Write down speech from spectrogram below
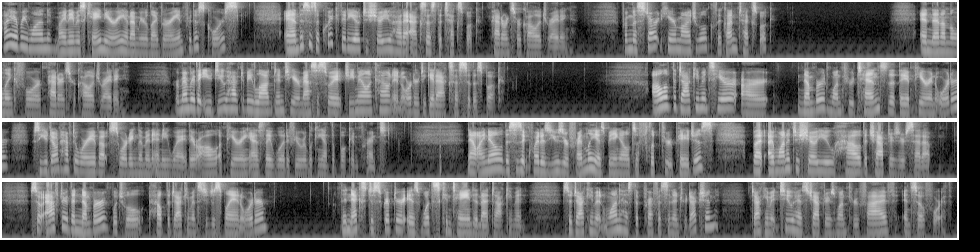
Hi everyone, my name is Kay Neary and I'm your librarian for this course. And this is a quick video to show you how to access the textbook, Patterns for College Writing. From the Start Here module, click on Textbook, and then on the link for Patterns for College Writing. Remember that you do have to be logged into your Massasoit Gmail account in order to get access to this book. All of the documents here are numbered 1 through 10 so that they appear in order, so you don't have to worry about sorting them in any way. They're all appearing as they would if you were looking at the book in print. Now I know this isn't quite as user-friendly as being able to flip through pages, but I wanted to show you how the chapters are set up. So after the number, which will help the documents to display in order, the next descriptor is what's contained in that document. So document 1 has the preface and introduction, Document 2 has chapters 1 through 5, and so forth.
